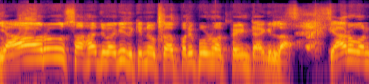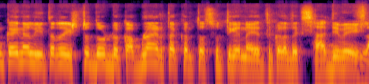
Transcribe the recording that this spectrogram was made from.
ಯಾರು ಸಹಜವಾಗಿ ಇದಕ್ಕಿನ್ನು ಪರಿಪೂರ್ಣವಾದ ಪೇಂಟ್ ಆಗಿಲ್ಲ. ಯಾರು ಒಂದು ಕೈನಲ್ಲಿ ಈ ತರ ಇಷ್ಟು ದೊಡ್ಡ ಕಬ್ಬಣ ಇರ್ತಕ್ಕಂಥ ಸುತ್ತಿಗೆನ ಎತ್ಕೊಳ್ಳೋದಕ್ಕೆ ಸಾಧ್ಯವೇ ಇಲ್ಲ.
